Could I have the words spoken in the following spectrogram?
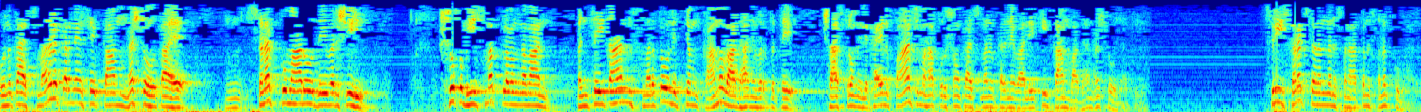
उनका स्मरण करने से काम नष्ट होता है। सनत कुमारो देवर्षि सुख भीष्म प्लवंगमान पंचयितान स्मरतो नित्यम काम बाधा निवर्तते। शास्त्रों में लिखा है, इन पाँच महापुरुषों का स्मरण करने वाले की काम बाधा नष्ट हो जाती है। श्री सनक सनंदन सनातन सनत कुमार।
